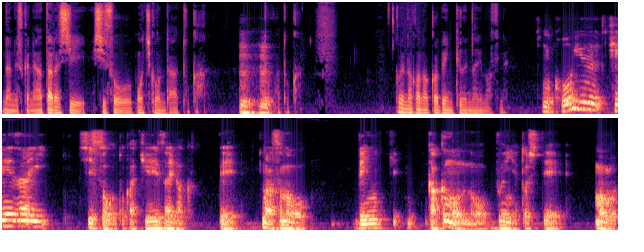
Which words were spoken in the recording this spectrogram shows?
なんですかね、新しい思想を持ち込んだとか、うんうんとかとか。これなかなか勉強になりますね。こういう経済思想とか経済学って、まあその、勉強、学問の分野として、まあ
